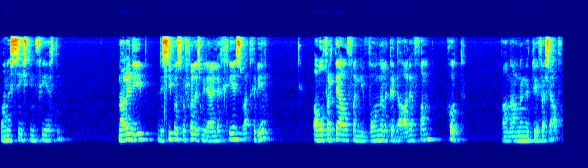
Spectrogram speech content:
Johannes 16:14. Nadat die disippels vervul is met die Heilige Gees, wat gebeur? Almal vertel van die wonderlike dade van God. Aan Handelinge 2 vers 11.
